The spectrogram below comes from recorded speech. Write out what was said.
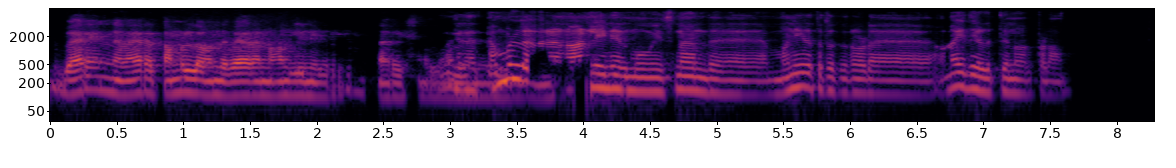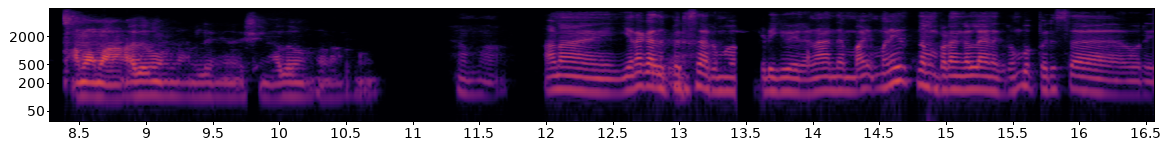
வேற என்ன? வேற தமிழ்ல வந்து வேற நான் லீனியர் தமிழ்ல வேற நான் லீனியர் மூவிஸ்னா அந்த மணிரத்னத்தோட ஆயுத எழுத்துன்னு ஒரு படம். ஆமாமா அதுவும் லீனியர் நரேஷன் அதுவும் நல்லா இருக்கும். ஆமா. ஆனா எனக்கு அது பெருசா ரொம்ப பிடிக்கவே இல்லை. நான் அந்த மணி மணிரத்னம் படங்கள்ல எனக்கு ரொம்ப பெருசா ஒரு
